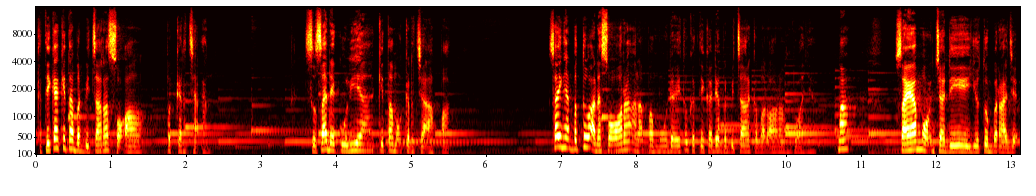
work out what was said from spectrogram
Ketika kita berbicara soal pekerjaan, selesai dari kuliah, kita mau kerja apa? Saya ingat betul ada seorang anak pemuda itu ketika dia berbicara kepada orang tuanya. Ma, saya mau jadi youtuber aja.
